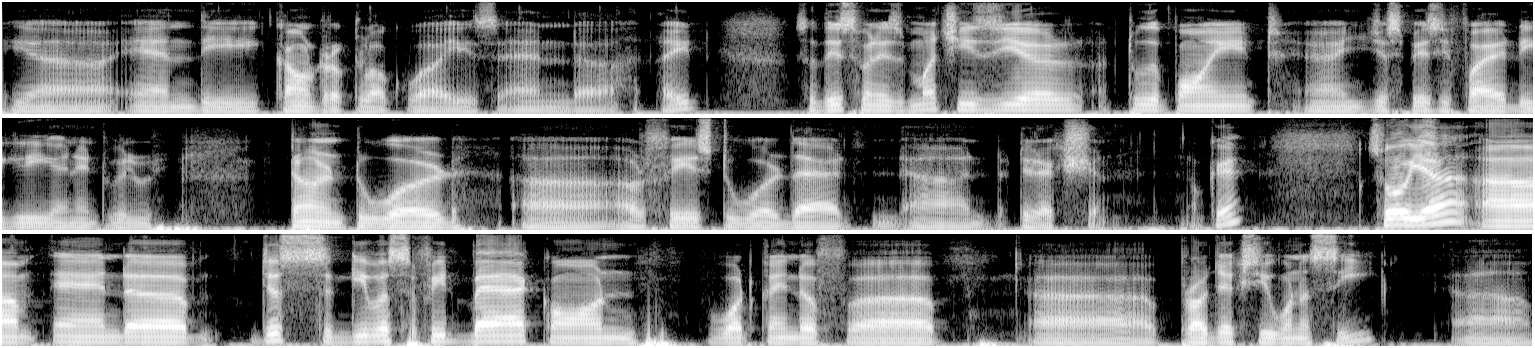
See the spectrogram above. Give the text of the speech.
Yeah and the counterclockwise and uh, right? So this one is much easier to the point and you just specify a degree and it will turn toward uh, or face toward that uh, direction okay? So yeah um, and uh, just give us a feedback on what kind of projects you want to see uh,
